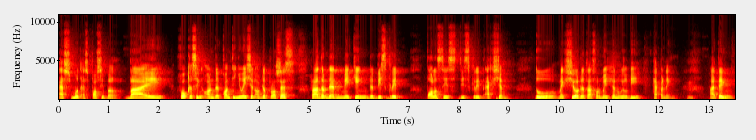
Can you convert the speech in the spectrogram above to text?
as smooth as possible by focusing on the continuation of the process rather than making the discrete policies, discrete action to make sure the transformation will be happening. I think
